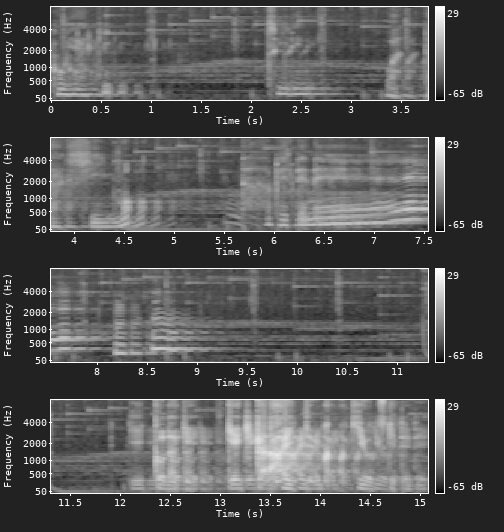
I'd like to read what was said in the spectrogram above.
こ焼きついでに私も食べてね一個だけ激辛入ってるから気をつけてね。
